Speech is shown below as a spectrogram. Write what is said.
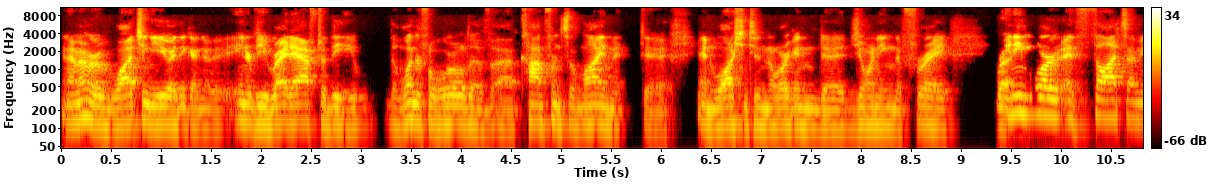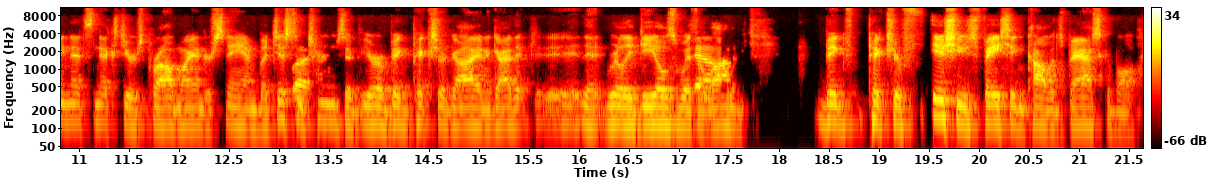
And I remember watching you. I think I know interview right after the the wonderful world of uh, conference alignment uh, in Washington and Oregon uh, joining the fray. Right. Any more uh, thoughts? I mean, that's next year's problem. I understand, but just right. in terms of you're a big picture guy and a guy that uh, that really deals with yeah. a lot of big picture issues facing college basketball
